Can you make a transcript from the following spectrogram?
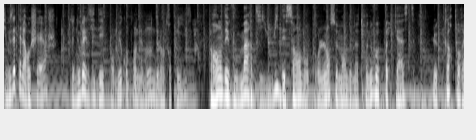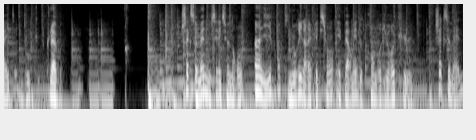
Si vous êtes à la recherche de nouvelles idées pour mieux comprendre le monde de l'entreprise, rendez-vous mardi 8 décembre pour le lancement de notre nouveau podcast, le Corporate Book Club. Chaque semaine, nous sélectionnerons un livre qui nourrit la réflexion et permet de prendre du recul. Chaque semaine,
